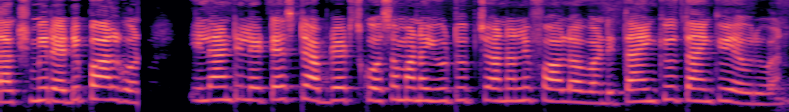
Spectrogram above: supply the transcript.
లక్ష్మీరెడ్డి పాల్గొన్నారు ఇలాంటి లేటెస్ట్ అప్డేట్స్ కోసం మన యూట్యూబ్ ఛానల్ని ఫాలో అవ్వండి. Thank you thank you everyone.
